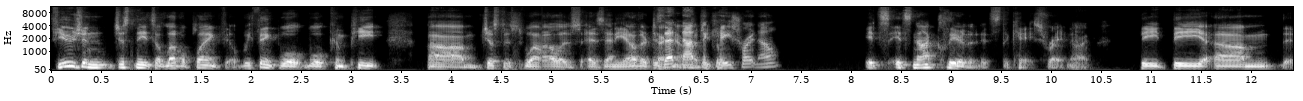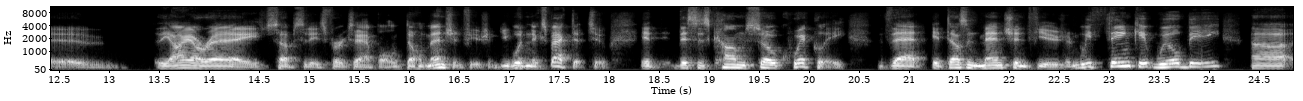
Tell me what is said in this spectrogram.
Fusion just needs a level playing field. We think we'll will compete um, just as well as as any other. Is that not the case right now? It's it's not clear that it's the case right now. Right. The the um, the, the IRA subsidies, for example, don't mention fusion. You wouldn't expect it to. It this has come so quickly that it doesn't mention fusion. We think it will be uh,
